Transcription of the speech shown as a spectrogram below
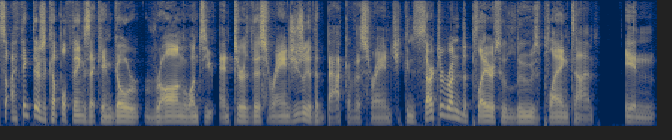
So I think there's a couple things that can go wrong once you enter this range, usually at the back of this range. You can start to run into players who lose playing time in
